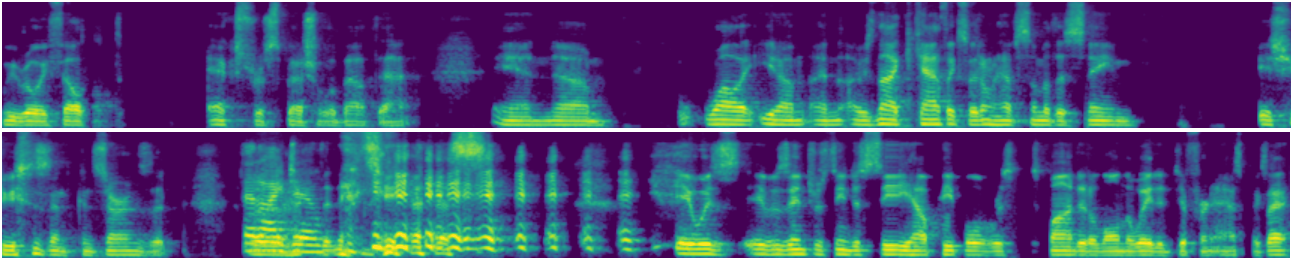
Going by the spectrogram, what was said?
we really felt extra special about that. And um, while you know, I'm, I was not Catholic, so I don't have some of the same issues and concerns that that I that do. Nancy has. it was it was interesting to see how people responded along the way to different aspects. I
